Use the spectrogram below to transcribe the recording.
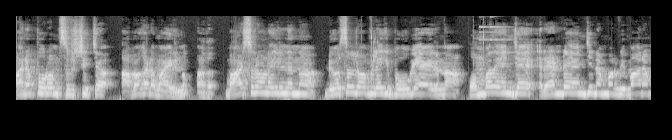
മനഃപൂർവം സൃഷ്ടിച്ച അപകടമായിരുന്നു അത്. ബാഴ്സലോണയിൽ നിന്ന് ഡ്യൂസൽഡോഫിലേക്ക് പോവുകയായിരുന്ന ഒമ്പത് അഞ്ച് രണ്ട് അഞ്ച് നമ്പർ വിമാനം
